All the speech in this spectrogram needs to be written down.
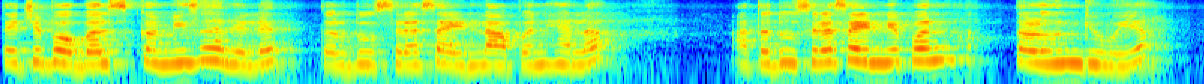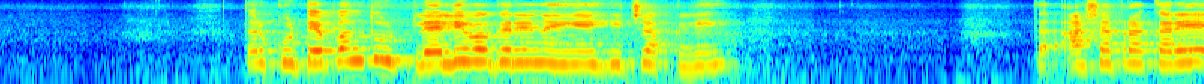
त्याचे बबल्स कमी झालेले आहेत. तर दुसऱ्या साईडला आपण ह्याला आता दुसऱ्या साईडने पण तळून घेऊया. तर कुठे पण तुटलेली वगैरे नाही आहे ही चकली. तर अशा प्रकारे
